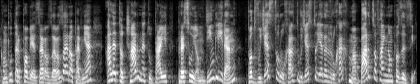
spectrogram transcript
komputer powie 000 pewnie, ale to czarne tutaj presują. Dingliren po 20 ruchach, 21 ruchach ma bardzo fajną pozycję.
